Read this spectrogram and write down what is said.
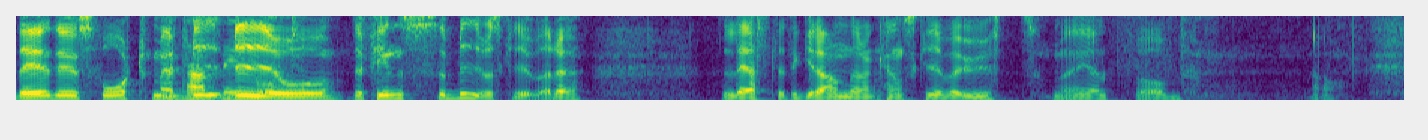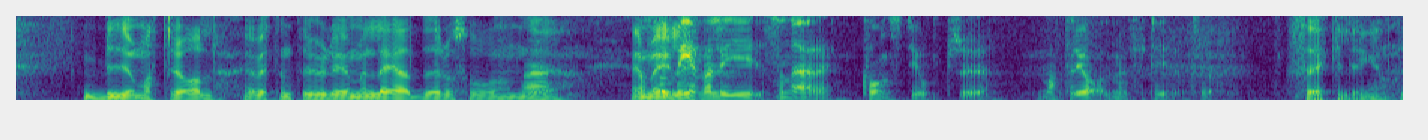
Det, är- det är svårt med Metall bi, bio. Det finns bioskrivare. Läst lite grann där de kan skriva ut med hjälp av ja, biomaterial. Jag vet inte hur det är med läder och så. Om Nej. det är Fast de möjligt. väl i sån här konstgjort eh, material nu för tiden tror jag. Säkerligen.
